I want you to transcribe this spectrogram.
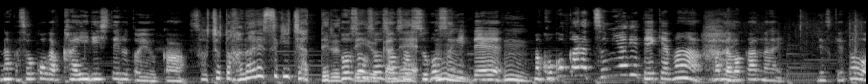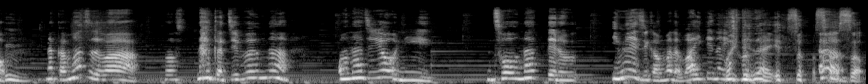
なんかそこが乖離してるというか、そう、ちょっと離れすぎちゃってるっていうかね。そうそうそうそう、すごすぎて、うん。うんまあここから積み上げていけばまたわかんないですけど、うん。なんかまずは、なんか自分が同じようにそうなってるイメージがまだ湧いてない。湧いてない。そうそうそう。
